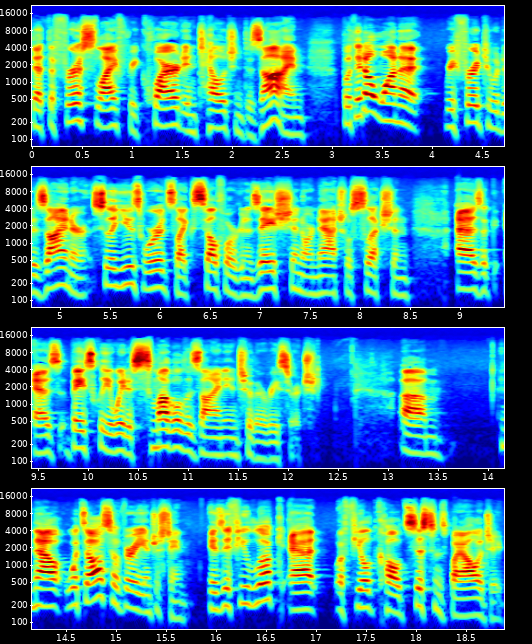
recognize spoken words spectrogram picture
that the first life required intelligent design, but they don't want to refer to a designer, so they use words like self-organization or natural selection as, a, as basically a way to smuggle design into their research. Um, now, what's also very interesting is if you look at a field called systems biology,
